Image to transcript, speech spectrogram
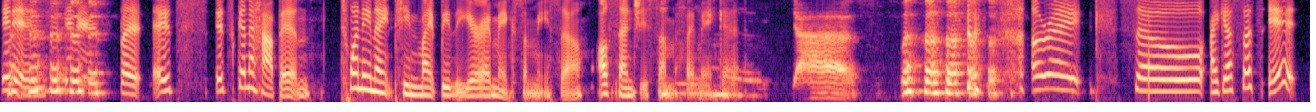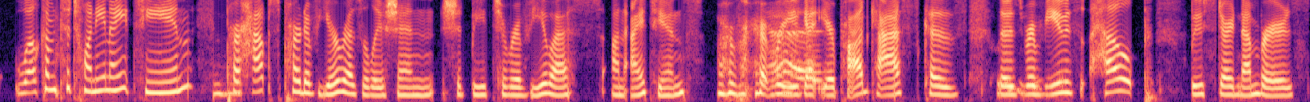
It is. It is. But it's it's going to happen. 2019 might be the year I make some miso. I'll send you some if I make it. Yes. All right. So I guess that's it. Welcome to 2019. Mm-hmm. Perhaps part of your resolution should be to review us on iTunes or wherever yes. you get your podcasts because those reviews help boost our numbers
